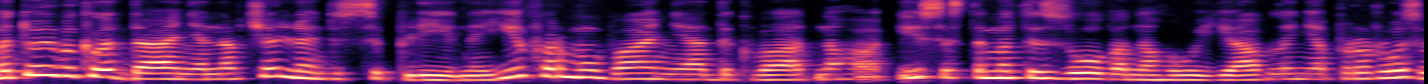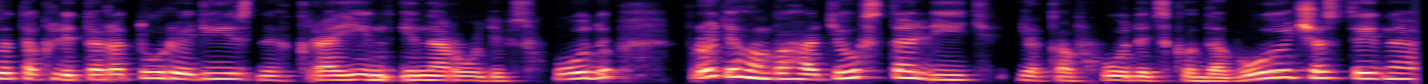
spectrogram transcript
Метою викладання навчальної дисципліни є формування адекватного і систематизованого уявлення про розвиток літератури різних країн і народів Сходу протягом багатьох століть, яка входить складовою частиною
